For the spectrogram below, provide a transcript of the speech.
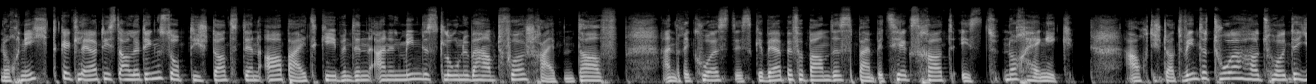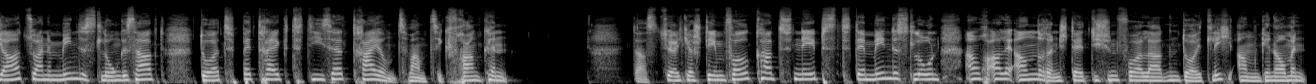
Noch nicht geklärt ist allerdings, ob die Stadt den Arbeitgebenden einen Mindestlohn überhaupt vorschreiben darf. Ein Rekurs des Gewerbeverbandes beim Bezirksrat ist noch hängig. Auch die Stadt Winterthur hat heute Ja zu einem Mindestlohn gesagt. Dort beträgt dieser 23 Franken. Das Zürcher Stimmvolk hat nebst dem Mindestlohn auch alle anderen städtischen Vorlagen deutlich angenommen.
